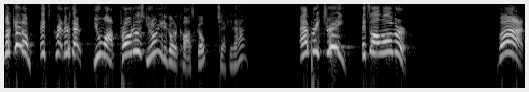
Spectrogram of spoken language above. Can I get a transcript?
Look at them. It's great. There's that. You want produce? You don't need to go to Costco. Check it out. Every tree. It's all over. But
